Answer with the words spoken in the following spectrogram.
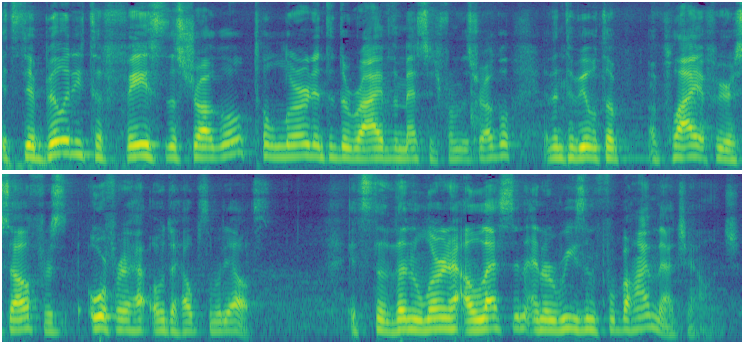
It's the ability to face the struggle, to learn and to derive the message from the struggle, and then to be able to apply it for yourself or, or for or to help somebody else. It's to then learn a lesson and a reason for behind that challenge.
